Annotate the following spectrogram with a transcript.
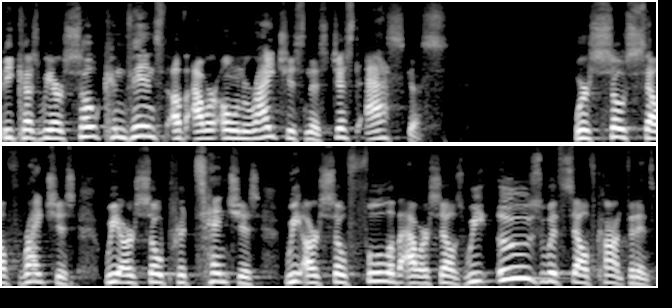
because we are so convinced of our own righteousness. Just ask us. We're so self righteous. We are so pretentious. We are so full of ourselves. We ooze with self confidence.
